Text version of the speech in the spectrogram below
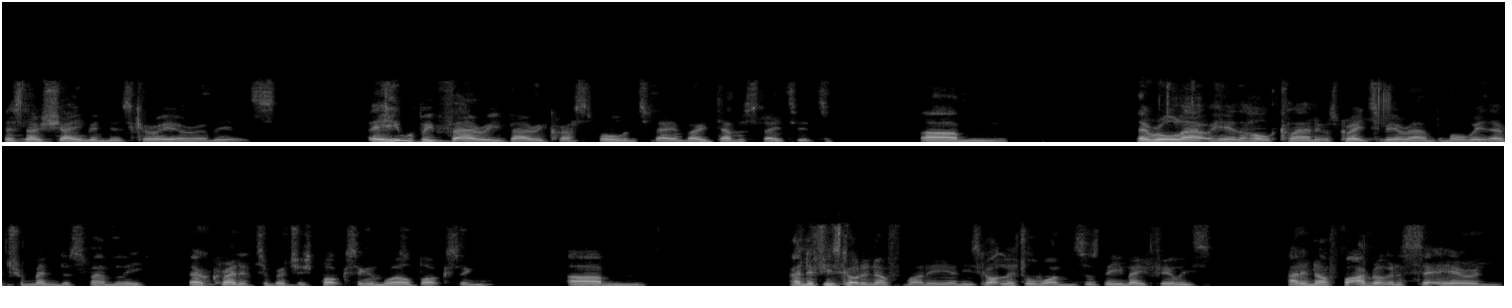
there's no shame in his career. I mean, he will be very, very crestfallen today and very devastated. Um, they were all out here, the whole clan. It was great to be around them all week. They're a tremendous family. They're a credit to British boxing and world boxing. Um, and if he's got enough money and he's got little ones, doesn't he? He may feel he's had enough, but I'm not going to sit here and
